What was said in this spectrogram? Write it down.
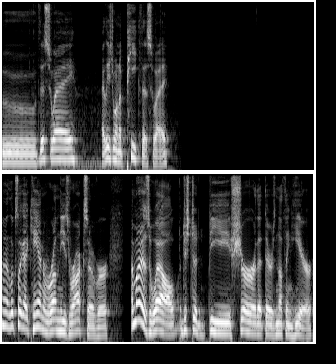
Move this way. I at least want to peek this way. It looks like I can run these rocks over. I might as well, just to be sure that there's nothing here.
